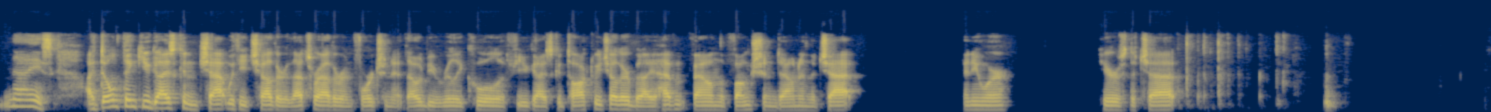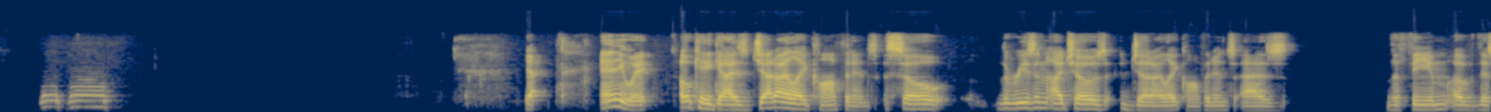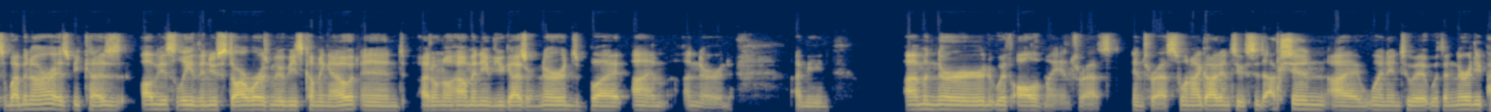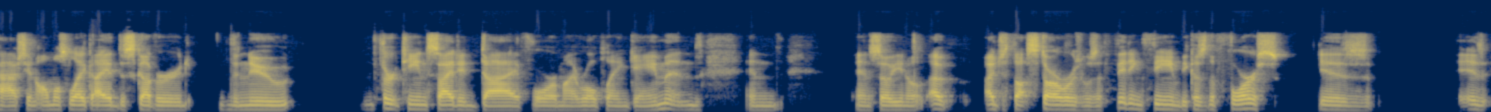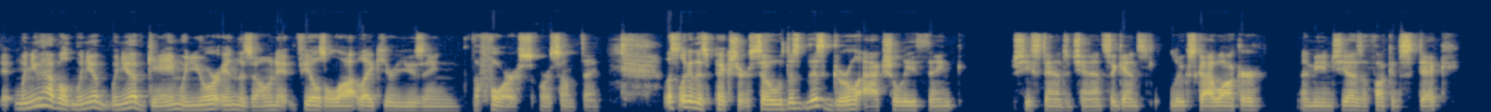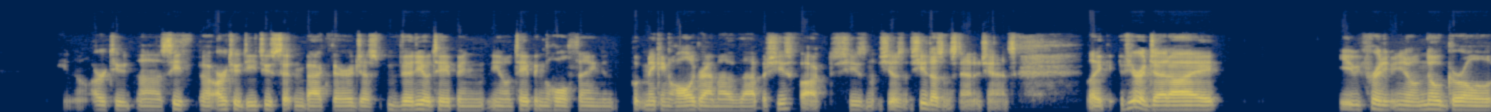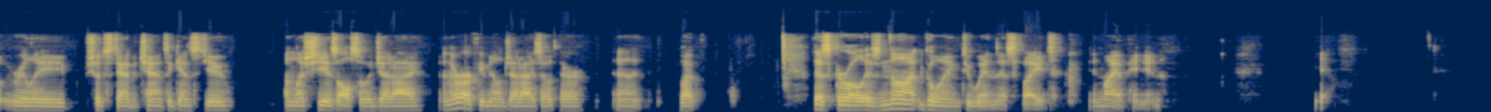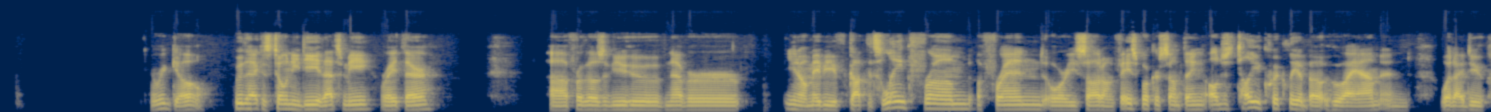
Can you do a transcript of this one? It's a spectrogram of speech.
Nice. I don't think you guys can chat with each other. That's rather unfortunate. That would be really cool if you guys could talk to each other, but I haven't found the function down in the chat anywhere. Here's the chat. Yeah. Anyway, okay, guys, Jedi Light confidence. So the reason I chose Jedi Light confidence as the theme of this webinar is because obviously the new Star Wars movie is coming out, and I don't know how many of you guys are nerds, but I'm a nerd. I mean, I'm a nerd with all of my interests. Interests. When I got into seduction, I went into it with a nerdy passion, almost like I had discovered the new 13-sided die for my role-playing game, and and and so you know, I I just thought Star Wars was a fitting theme because the Force is is when you have a when you have when you have game when you're in the zone it feels a lot like you're using the force or something. Let's look at this picture. So does this girl actually think she stands a chance against luke skywalker? I mean she has a fucking stick. You know r2 uh, C, uh, r2d2 sitting back there just videotaping you know taping the whole thing and put, making a hologram out of that but she's fucked. She's she doesn't she doesn't stand a chance. Like if you're a jedi you pretty you know no girl really should stand a chance against you unless she is also a Jedi, and there are female Jedi's out there, uh, but this girl is not going to win this fight, in my opinion. Yeah. Here we go. Who the heck is Tony D? That's me right there. Uh, for those of you who've never you know, maybe you've got this link from a friend or you saw it on Facebook or something. I'll just tell you quickly about who I am and what I do.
